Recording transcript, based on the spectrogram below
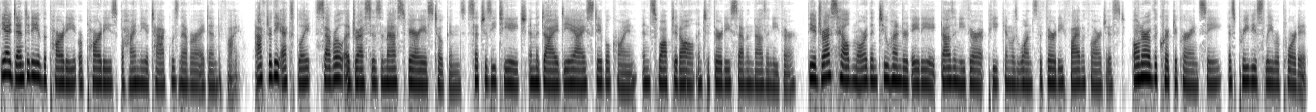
The identity of the party or parties behind the attack was never identified. After the exploit, several addresses amassed various tokens, such as ETH and the DAI DAI stablecoin, and swapped it all into 37,000 Ether. The address held more than 288,000 Ether at peak and was once the 35th largest owner of the cryptocurrency, as previously reported.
